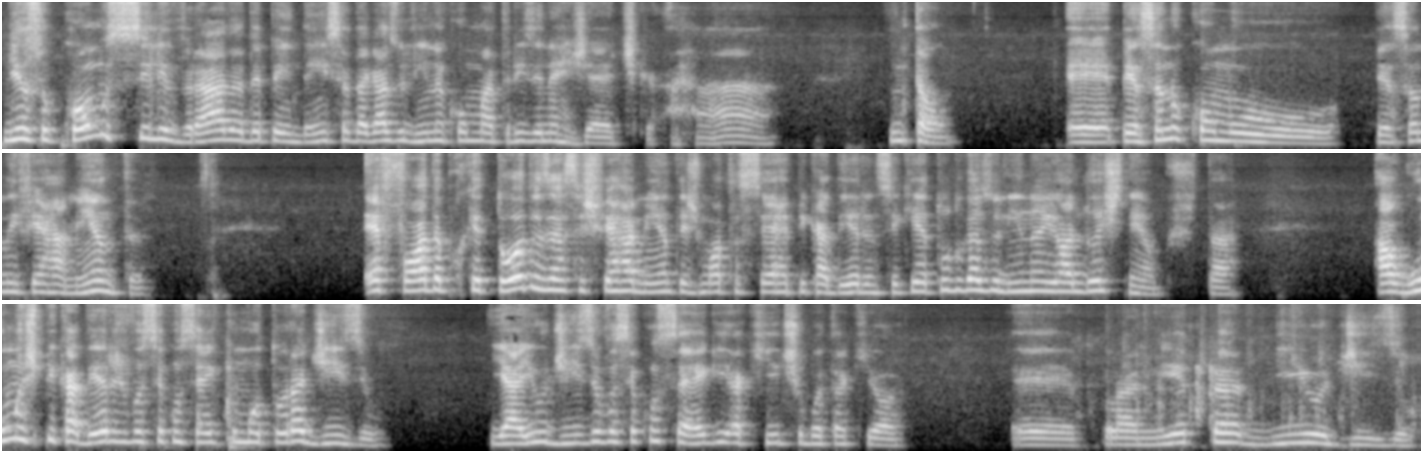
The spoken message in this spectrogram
Nilson, como se livrar da dependência da gasolina como matriz energética? Ah, então, é, pensando como pensando em ferramenta, é foda porque todas essas ferramentas, motosserra, picadeira, não sei o que, é tudo gasolina e óleo dois tempos, tá? Algumas picadeiras você consegue com motor a diesel. E aí o diesel você consegue aqui, deixa eu botar aqui, ó. É, planeta biodiesel.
